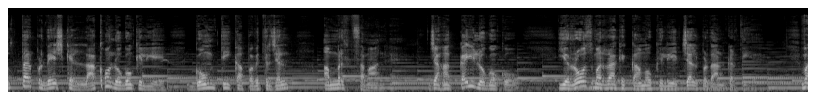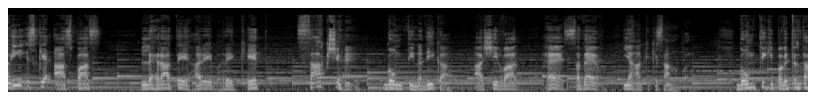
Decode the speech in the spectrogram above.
उत्तर प्रदेश के लाखों लोगों के लिए गोमती का पवित्र जल अमृत समान है, जहाँ कई लोगों को ये रोज़मर्रा के कामों के लिए जल प्रदान करती है। वहीं इसके आसपास लहराते हरे भरे खेत साक्ष्य हैं। गोमती नदी का आशीर्वाद है सदैव यहाँ के किसानों पर। गोमती की पवित्रता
